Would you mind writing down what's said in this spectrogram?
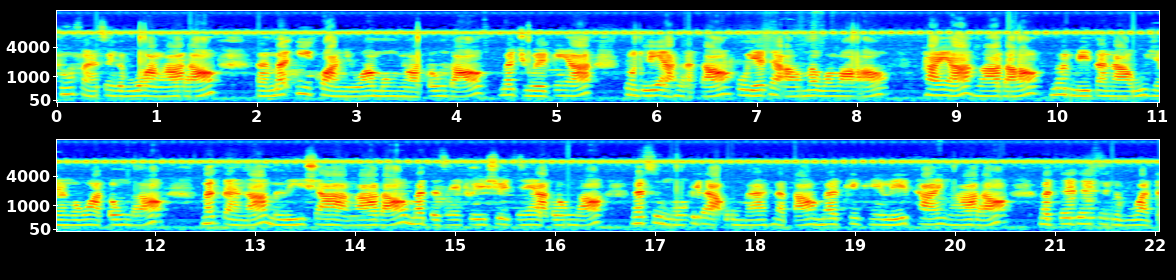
ထူးဖန်စင်ကာပူက9000အဲမတ်ဤခွာညူကမုံညွာ3000မတ်ကျွဲကင်းကကွန်လေးက2000ကိုရဲထက်အောင်မတ်ဝမ်းဝမ်းအောင်ထိုင်းက9000မတ်မေတနာဦးရန်ကုန်က3000မတ်တန်နာမလေးရှားက9000မတ်တစင်ထွေးရွှေကျင်းက3000မတ်စုမိုးခိတဦးမန်း2000မတ်ခင်ခင်လေးထိုင်း9000မတဲတဲစင်ကာပူကတ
